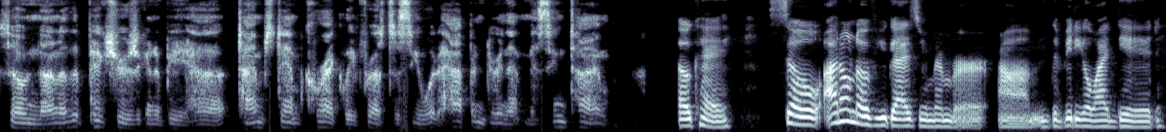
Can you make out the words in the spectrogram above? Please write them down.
so none of the pictures are going to be uh, time stamped correctly for us to see what happened during that missing time. Okay. So I don't know if you guys remember um, the video I did,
